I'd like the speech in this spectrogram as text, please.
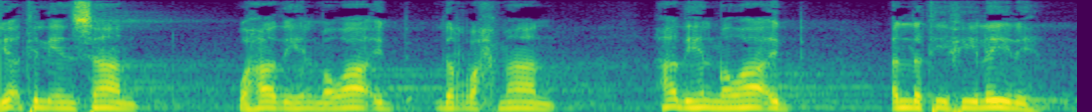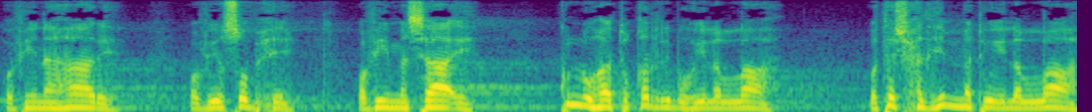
يأتي الإنسان وهذه الموائد للرحمن هذه الموائد التي في ليله وفي نهاره وفي صبحه وفي مسائه كلها تقربه إلى الله وتشحذ همته إلى الله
